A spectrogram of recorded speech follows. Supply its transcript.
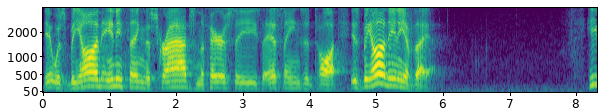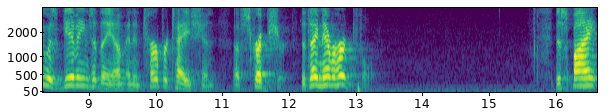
It was beyond anything the scribes and the Pharisees, the Essenes had taught. Is beyond any of that. He was giving to them an interpretation of Scripture that they never heard before. Despite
